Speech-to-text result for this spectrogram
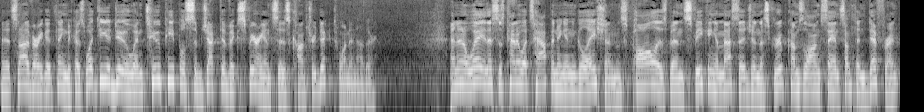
and it's not a very good thing because what do you do when two people's subjective experiences contradict one another? And in a way, this is kind of what's happening in Galatians. Paul has been speaking a message, and this group comes along saying something different.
